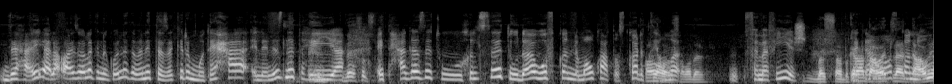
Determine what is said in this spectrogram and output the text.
دي حقيقة. لا وعايزة أقول لك إن كل كمان التذاكر المتاحة اللي نزلت هي. اتحجزت وخلصت وده وفقا لموقع تذكرتي آه هم سبع دقايق فما فيش. بس أنا بتكلم دعوات لا إن هم دعوات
